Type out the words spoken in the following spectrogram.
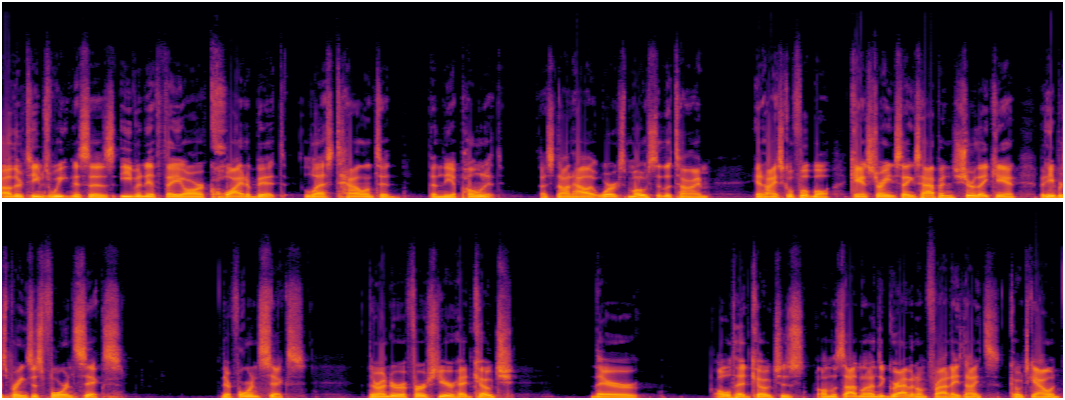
other teams' weaknesses, even if they are quite a bit less talented than the opponent. That's not how it works most of the time in high school football. Can strange things happen? Sure, they can. But Heber Springs is four and six. They're four and six. They're under a first year head coach. Their old head coach is on the sidelines at Gravette on Fridays nights, Coach Gowan.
